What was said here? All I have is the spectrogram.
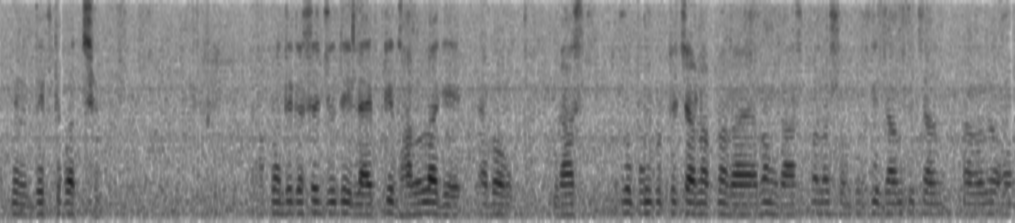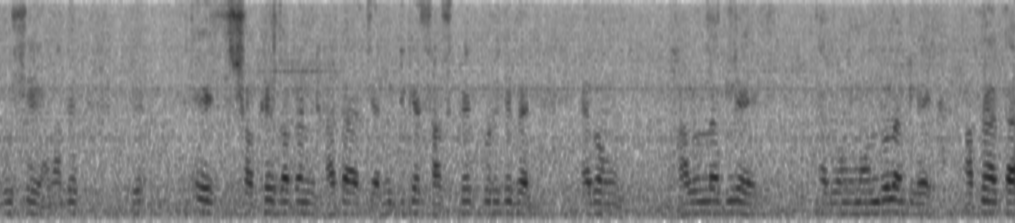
আপনারা দেখতে পাচ্ছেন। আপনাদের কাছে যদি লাইভটি ভালো লাগে এবং গাছ রোপণ করতে চান আপনারা এবং গাছপালা সম্পর্কে জানতে চান, তাহলে অবশ্যই আমাদের এই শখের বাগান ঢাকা চ্যানেলটিকে সাবস্ক্রাইব করে দেবেন এবং ভালো লাগলে এবং মন্দ লাগলে আপনারা তা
